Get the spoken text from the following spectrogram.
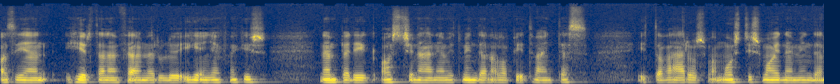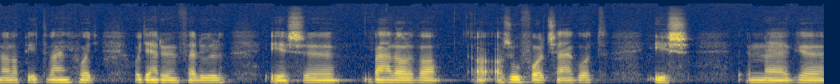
az ilyen hirtelen felmerülő igényeknek is, nem pedig azt csinálni, amit minden alapítvány tesz itt a városban, most is majdnem minden alapítvány, hogy, hogy erőn felül és vállalva a, a zsúfoltságot is, meg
